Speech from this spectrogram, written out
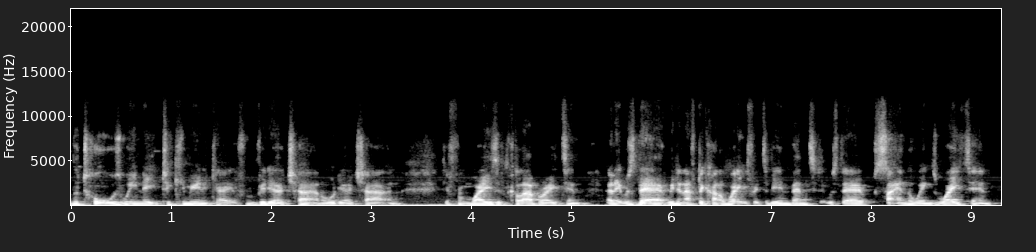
the tools we need to communicate from video chat and audio chat and different ways of collaborating. And it was there. We didn't have to kind of wait for it to be invented. It was there, sat in the wings, waiting.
